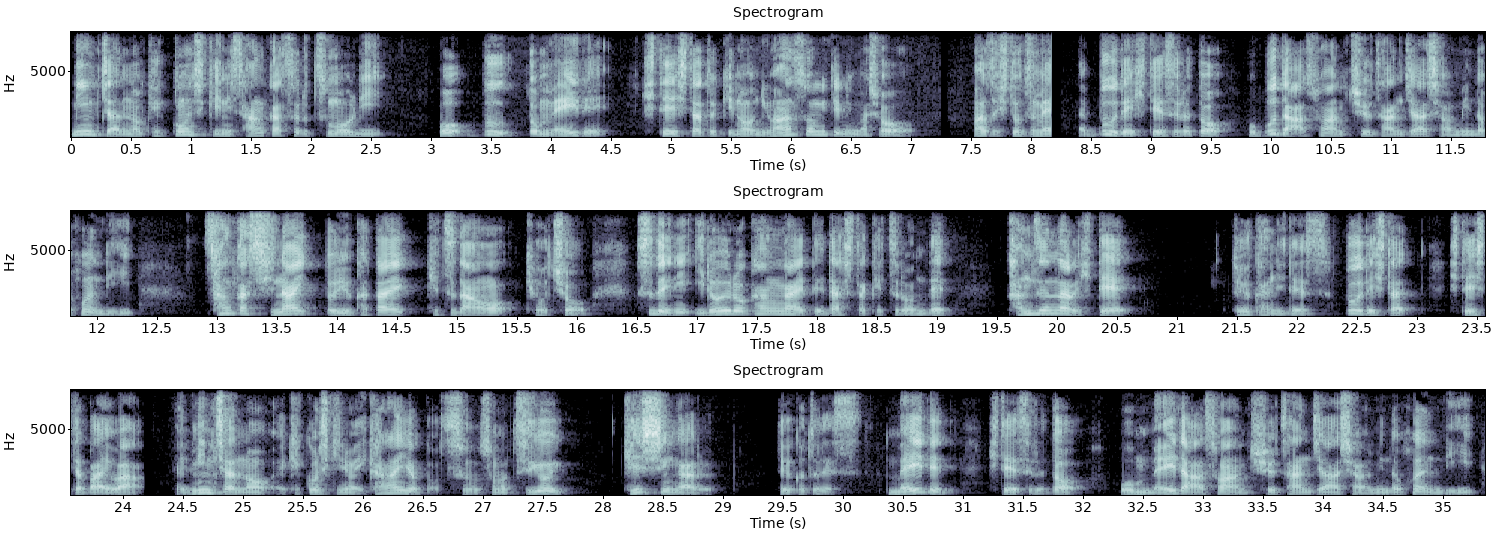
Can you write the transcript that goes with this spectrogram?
みんちゃんの結婚式に参加するつもりをブとメイで否定した時のニュアンスを見てみましょう。まず一つ目、ブで否定すると、我不打算去参加小明的婚礼。参加しないという固い決断を強調。すでにいろいろ考えて出した結論で、完全なる否定という感じです。ブーでした否定した場合は、えみんちゃんの結婚式には行かないよと、その強い決心があるということです。没で否定すると、我没打算去参加小明的婚礼。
